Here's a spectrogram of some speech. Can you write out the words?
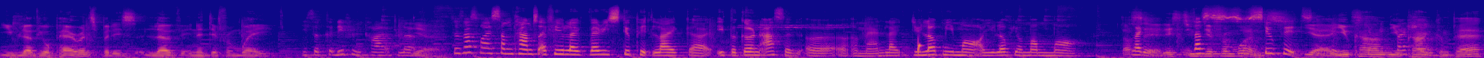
You love your parents, but it's love in a different way. It's a different kind of love. Yeah. So that's why sometimes I feel like very stupid. Like uh, if a girl asks a, a, a man like, "Do you love me more or you love your mom more?" That's Like, it. It's two different ones. stupid, Yeah, stupid, you can't you question. Mm. can't compare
